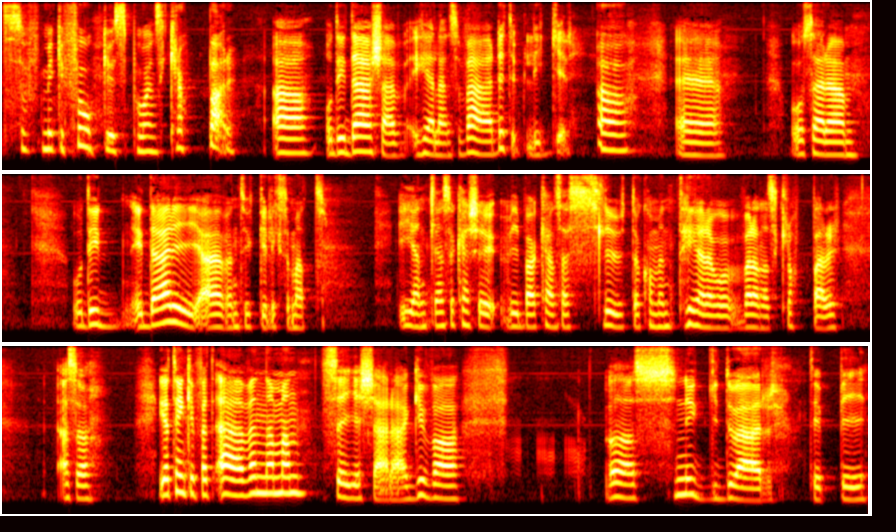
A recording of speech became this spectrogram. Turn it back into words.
Så mycket fokus på ens kroppar. Ja, och det är där så här hela ens värde typ ligger. Ja. Eh, och så här, um, och det är där i jag även tycker liksom att egentligen så kanske vi bara kan så här sluta kommentera varandras kroppar. Alltså, jag tänker för att även när man säger så här, gud vad, vad snygg du är typ i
